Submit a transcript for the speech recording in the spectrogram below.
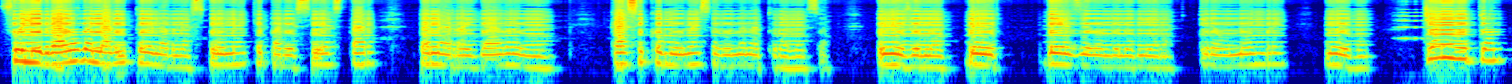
Fui librado del hábito de la blasfemia que parecía estar tan arraigado en mí, casi como una segunda naturaleza, desde, desde donde lo viera. Era un hombre nuevo. John Newton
